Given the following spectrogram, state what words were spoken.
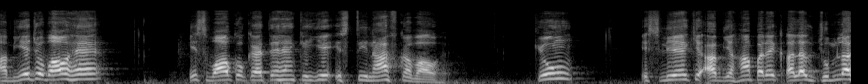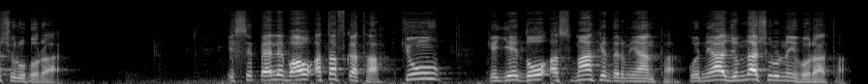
अब ये जो वाव है, इस वाव को कहते हैं कि ये इस्तीनाफ का वाव है। क्यों? इसलिए कि अब यहाँ पर एक अलग जुमला शुरू हो रहा है। इससे पहले वाव अतफ का था। क्यों? कि ये दो असमा के दरमियान था। कोई नया जुमला शुरू नहीं हो रहा था।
